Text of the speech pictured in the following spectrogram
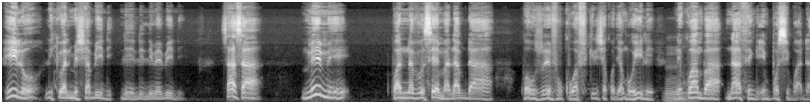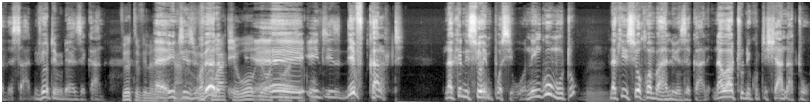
hilo likiwa limeshabidi li, li, limebidi sasa mimi kwa ninavyosema labda kwa uzoefu kuwafikirisha kwa jambo hili mm. ni kwamba nothing impossible under the sun vyote vinawezekana vyote vinawezekana. Uh, it is very hofu. it is difficult lakini sio impossible. Ni ngumu tu mm. lakini sio kwamba haliwezekani. Na watu ni kutishana tu.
